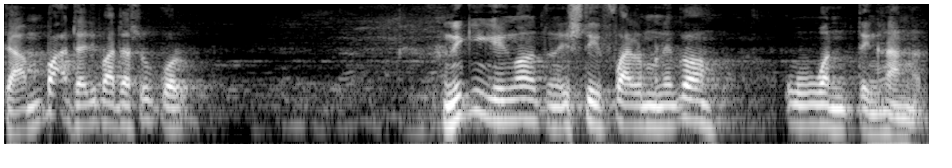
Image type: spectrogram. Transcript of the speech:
dampak daripada syukur niki nggih ngoten istighfar menika penting sangat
